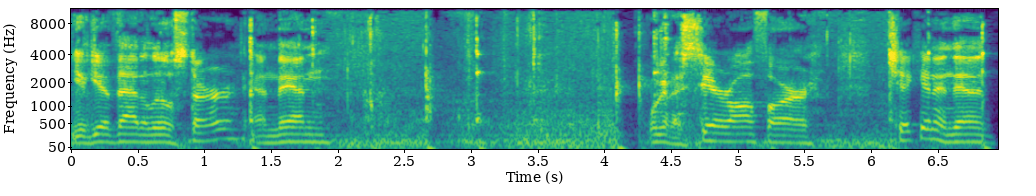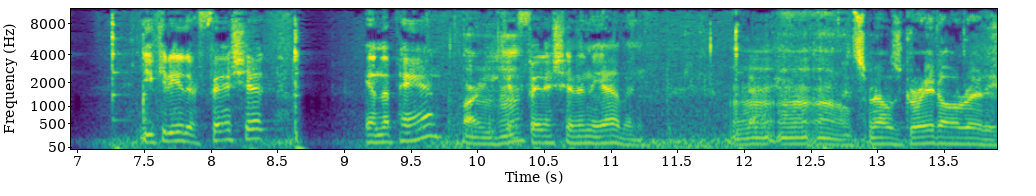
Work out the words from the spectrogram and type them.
You give that a little stir, and then we're going to sear off our chicken, and then you can either finish it in the pan or mm -hmm. you can mm-hmm. finish it in the oven. Mm -mm it smells great already.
